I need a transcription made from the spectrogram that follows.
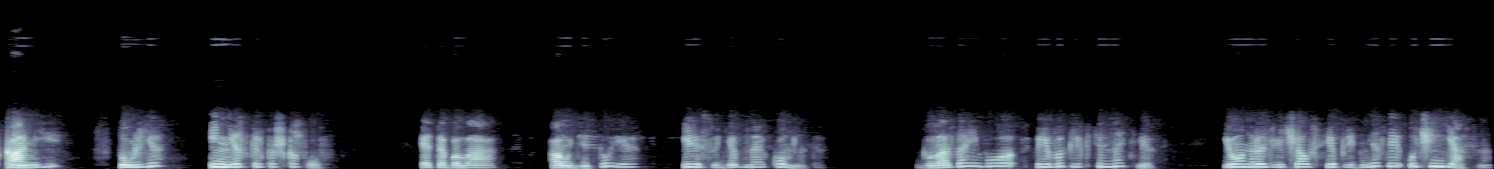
скамьи, стулья и несколько шкафов. Это была аудитория или судебная комната. Глаза его привыкли к темноте, и он различал все предметы очень ясно.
